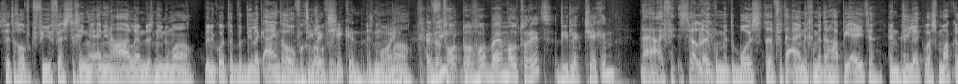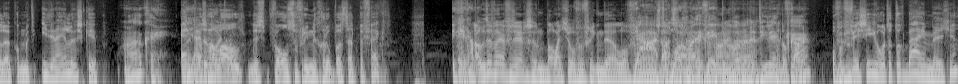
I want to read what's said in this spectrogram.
Er zitten geloof ik vier vestigingen en in Haarlem, dat is niet normaal. Binnenkort hebben we Dilek Eindhoven geloof Dilek. Chicken, Dat is niet mooi. normaal. En dat, hoort, dat hoort bij een motorrit? Dilek Chicken? Nou ja, ik vind het is wel leuk om met de boys te, even te eindigen met een hapje eten. En Dilek was makkelijk, omdat iedereen lust kip. Ah, Oké. En Jij het was halal, dus voor onze vriendengroep was dat perfect. Ik kan ook nog even zeggen, een balletje of een frikandel. Of, Ja, eh, dat is wel, ik- even ik ben wel Dilek, Met elkaar. eh, Of een visie hoort er toch bij een beetje?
